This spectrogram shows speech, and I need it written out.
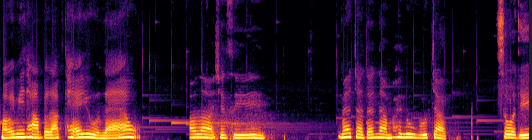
มันไม่มีทางไปรักแท้อยู่แล้ว เอาล่ะเชลซี แม่จะแนะนำให้ลูกรู้จัก สวัสดี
